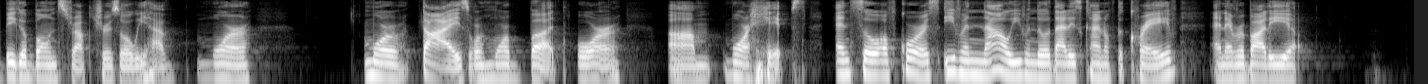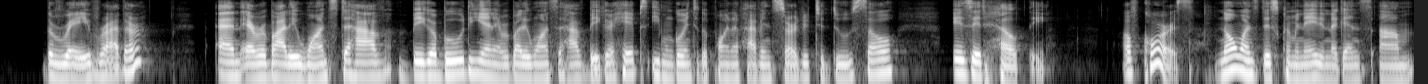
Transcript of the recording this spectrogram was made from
bigger bone structures, or we have more more thighs or more butt or um, more hips. And so, of course, even now, even though that is kind of the crave and everybody, the rave rather, and everybody wants to have bigger booty and everybody wants to have bigger hips, even going to the point of having surgery to do so, is it healthy? Of course, no one's discriminating against um,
